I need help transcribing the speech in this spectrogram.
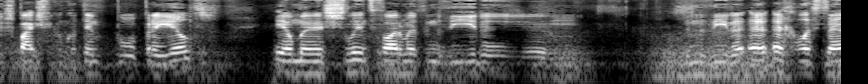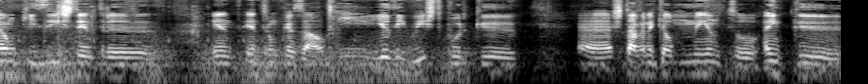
os pais ficam com tempo para eles, é uma excelente forma de medir, uh, de medir a, a, relação que existe entre, entre, entre um casal. E eu digo isto porque Uh, estava naquele momento em que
